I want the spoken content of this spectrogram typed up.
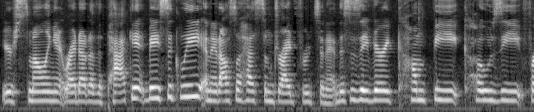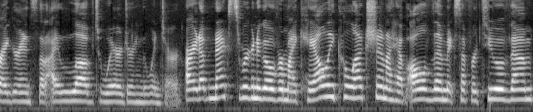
you're smelling it right out of the packet basically. And it also has some dried fruits in it. This is a very comfy, cozy fragrance that I love to wear during the winter. All right, up next, we're gonna go over my Kayali collection. I have all of them except for two of them.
